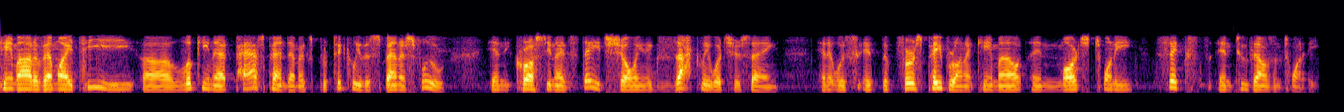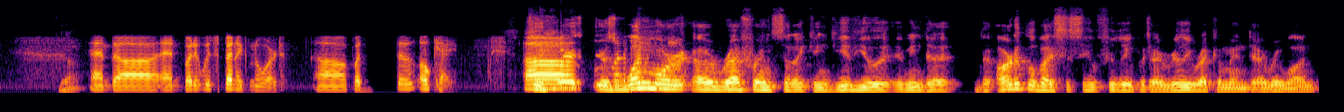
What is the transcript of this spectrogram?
came out of MIT uh, looking at past pandemics, particularly the Spanish flu, in across the United States, showing exactly what you're saying. And it was it, the first paper on it came out in March 26th in 2020. Yeah. And uh, and but it was been ignored. Uh, but the, okay, so uh, there's one more uh, reference that I can give you. I mean, the, the article by Cecile Philippe, which I really recommend to everyone,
